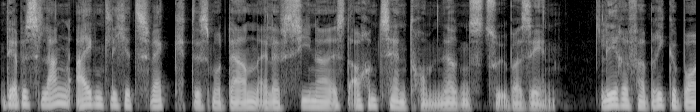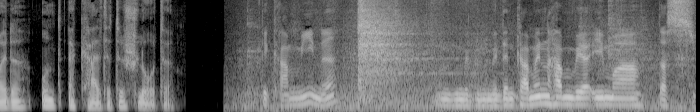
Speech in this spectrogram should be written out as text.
Der bislang eigentliche Zweck des modernen Elefsina ist auch im Zentrum nirgends zu übersehen. Leere Fabrikgebäude und erkaltete Schlote. Die Kamine. Und mit, mit, den Kaminen haben wir immer das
